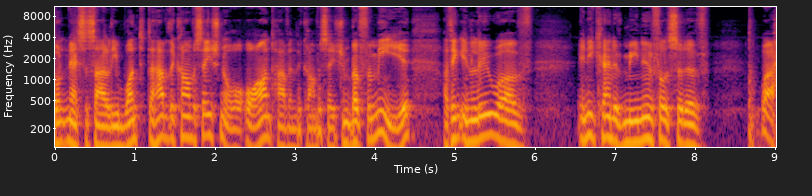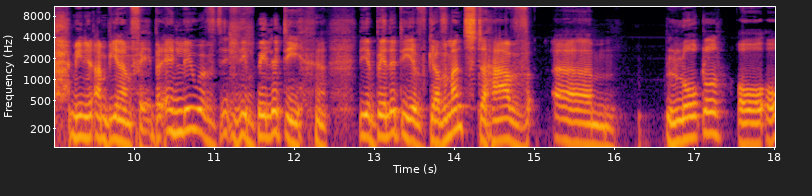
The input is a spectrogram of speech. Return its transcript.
don't necessarily want to have the conversation or, or aren't having the conversation. But for me, I think in lieu of any kind of meaningful sort of well, I mean, I'm being unfair, but in lieu of the, the ability, the ability of governments to have um, local or, or,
